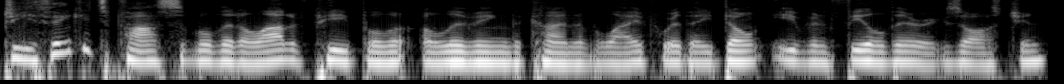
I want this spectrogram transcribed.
Do you think it's possible that a lot of people are living the kind of life where they don't even feel their exhaustion?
